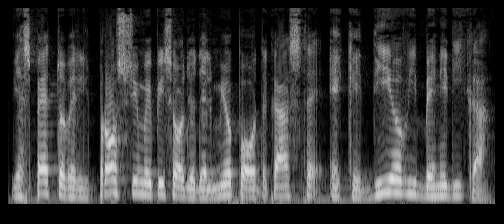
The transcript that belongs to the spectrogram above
Vi aspetto per il prossimo episodio del mio podcast e che Dio vi benedica.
